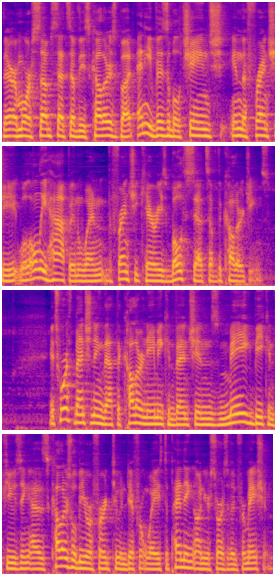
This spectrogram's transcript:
There are more subsets of these colors, but any visible change in the Frenchie will only happen when the Frenchie carries both sets of the color genes. It's worth mentioning that the color naming conventions may be confusing as colors will be referred to in different ways depending on your source of information.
